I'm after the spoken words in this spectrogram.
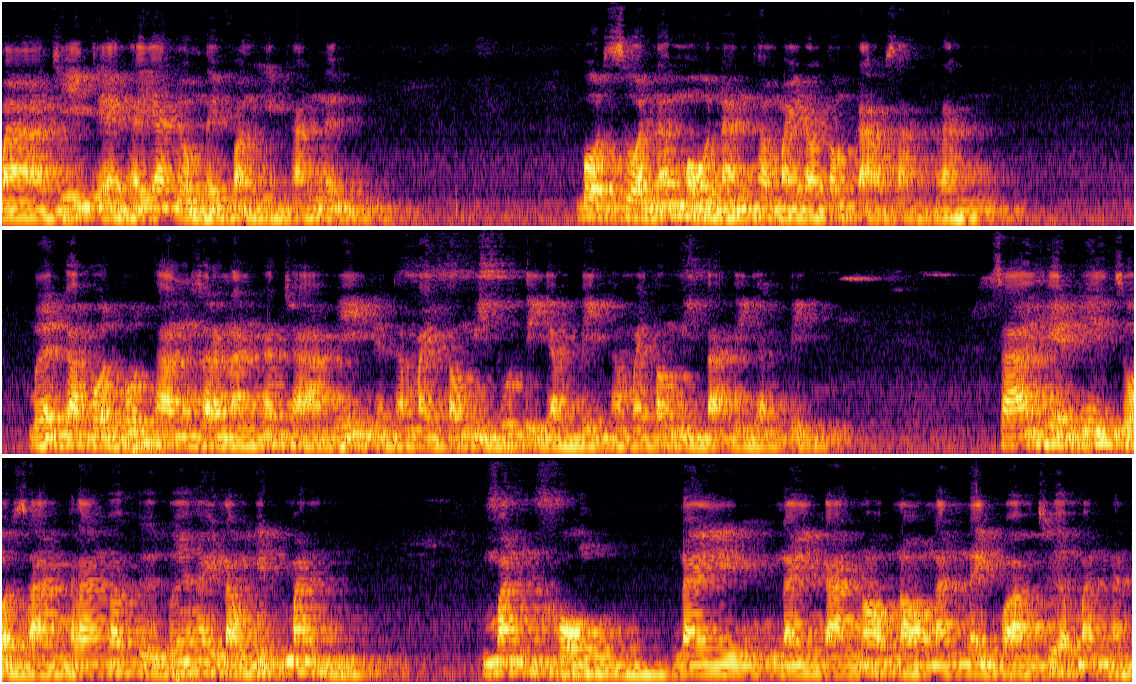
มาชี้แจงให้ญาติโยมได้ฟังอีกครั้งหนึ่ง บทสวดนโมนั้นทำไมเราต้องกล่าวสามครั้ง เหมือนกับบทพุทธังสารนังคัจฉามิเนี่ยทำไมต้องมีทุติยมปิทำไมต้องมีตติยมปิสาเหตุที่สวดสามครั้งก็คือเพื่อให้เรายึดมั่น มั่นคงในในการนอบน้อมนั้นในความเชื่อมั่นนั้น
